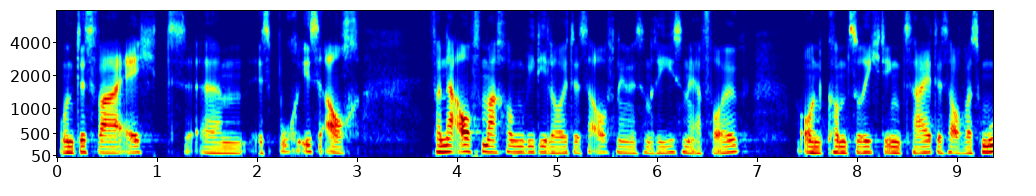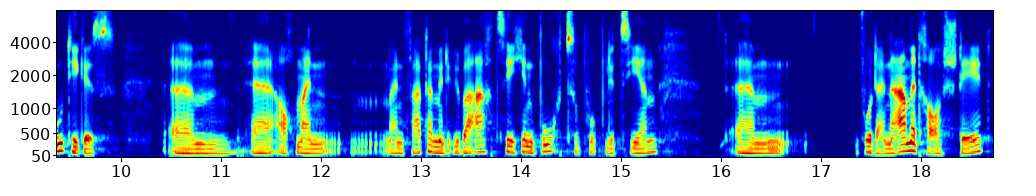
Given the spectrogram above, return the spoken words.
Und das war echt, ähm, das Buch ist auch von der Aufmachung, wie die Leute es aufnehmen, ist ein Riesenerfolg und kommt zur richtigen Zeit, ist auch was Mutiges. Ähm, äh, auch mein, mein Vater mit über 80 ein Buch zu publizieren, ähm, wo dein Name draufsteht,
